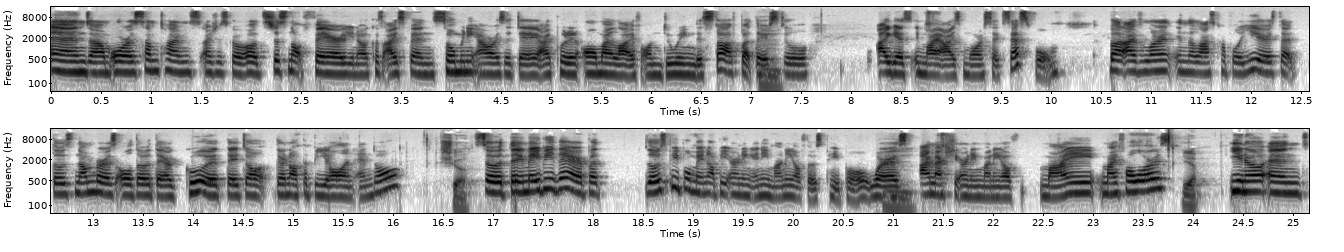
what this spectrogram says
and um, or sometimes i just go oh it's just not fair you know because i spend so many hours a day i put in all my life on doing this stuff but they're mm. still i guess in my eyes more successful. But i've learned in the last couple of years that those numbers although they're good they don't they're not the be all and end all sure. So they may be there but those people may not be earning any money off those people whereas mm. i'm actually earning money off my my followers. Yeah you know and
